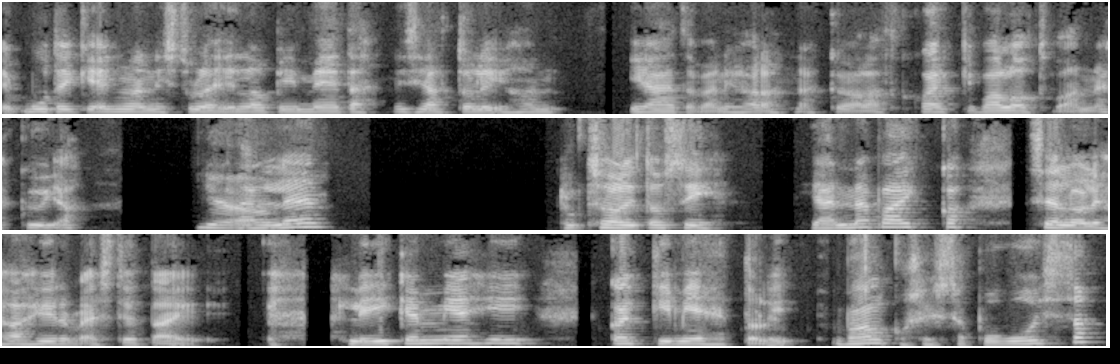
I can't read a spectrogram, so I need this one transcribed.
ja muutenkin Englannissa tulee illalla pimeätä, niin sieltä oli ihan jäätävän ihanat näköalat, kun kaikki valot vaan näkyy ja Joo. tälleen. Mut se oli tosi jännä paikka. Siellä oli ihan hirveästi jotain liikemiehiä. Kaikki miehet oli valkoisissa puvuissa.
